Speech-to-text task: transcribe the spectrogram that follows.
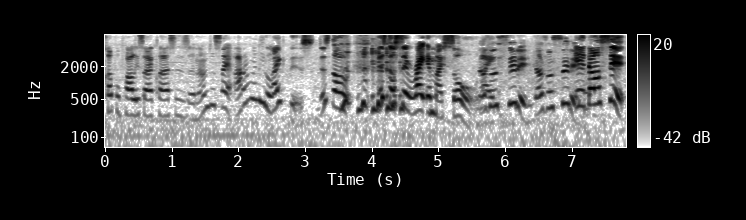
couple poli sci classes, and I'm just like, I don't really like this. This don't, this don't sit right in my soul. Like, sit it. Doesn't sit it don't sit.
